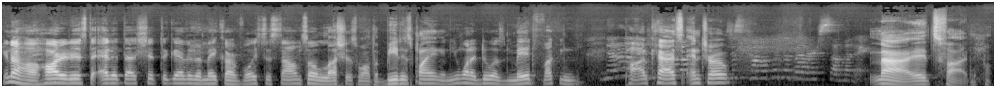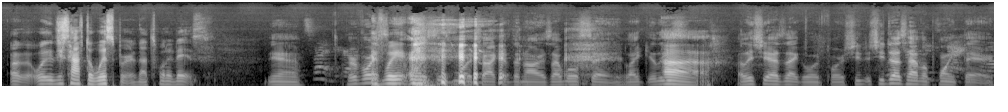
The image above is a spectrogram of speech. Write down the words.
You know how hard it is to edit that shit together to make our voices sound so luscious while the beat is playing, and you want to do us mid fucking No, no, no, just podcast come intro? Just come up with a better summoning. Nah, it's fine. Uh, We just have to whisper. That's what it is. Yeah, It's fine. You got her voice, we- her voice is more attractive than ours. I will say. Like at least, Uh, at least she has that going for her. She she does have a point there. Come-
